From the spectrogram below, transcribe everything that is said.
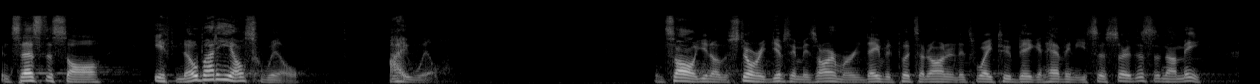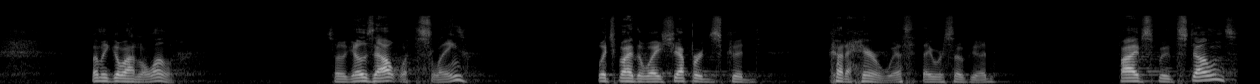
and says to Saul, If nobody else will, I will. And Saul, you know, the story gives him his armor, and David puts it on, and it's way too big and heavy. And he says, Sir, this is not me. Let me go out alone. So he goes out with the sling, which, by the way, shepherds could cut a hair with. They were so good. Five smooth stones.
